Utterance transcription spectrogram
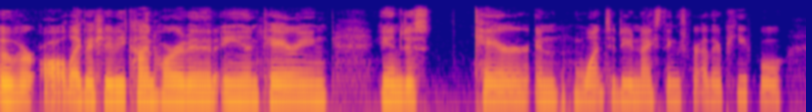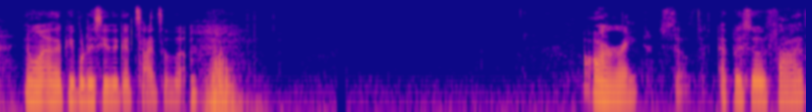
overall. Like they should be kind hearted and caring and just care and want to do nice things for other people and want other people to see the good sides of them. Alright, so episode 5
